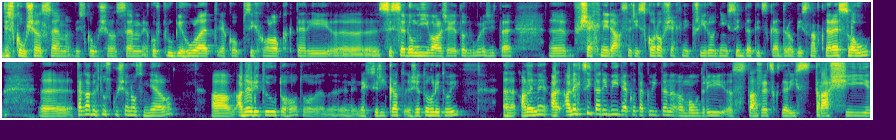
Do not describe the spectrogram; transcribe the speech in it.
vyzkoušel jsem, vyzkoušel jsem jako v průběhu let jako psycholog, který e, si se domníval, že je to důležité, všechny, dá se říct, skoro všechny přírodní syntetické drogy, snad které jsou, tak abych tu zkušenost měl a, a nelituju toho, to nechci říkat, že toho lituji, ale ne, a nechci tady být jako takový ten moudrý stařec, který straší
